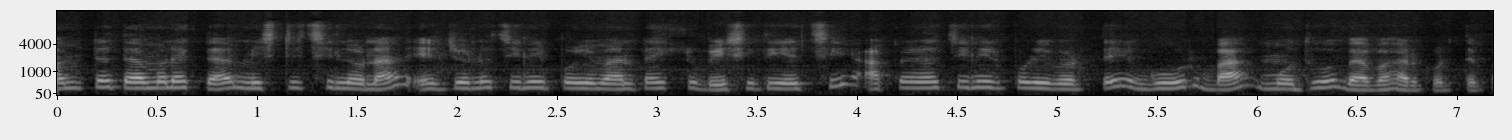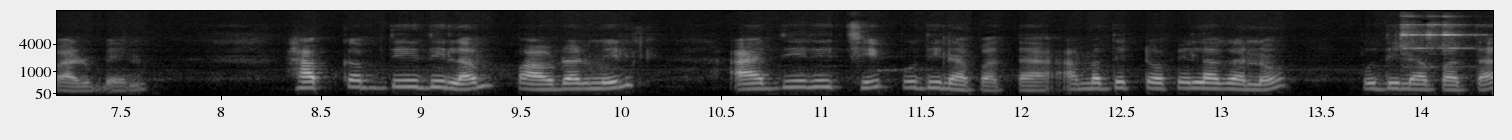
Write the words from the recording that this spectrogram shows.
আমটা তেমন একটা মিষ্টি ছিল না, এর জন্য চিনির পরিমাণটা একটু বেশি দিয়েছি। আপনারা চিনির পরিবর্তে গুড় বা মধু ব্যবহার করতে পারবেন। হাফ কাপ দিয়ে দিলাম পাউডার মিল্ক আর দিয়ে দিচ্ছি পুদিনা পাতা। আমাদের টপে লাগানো পুদিনা পাতা।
